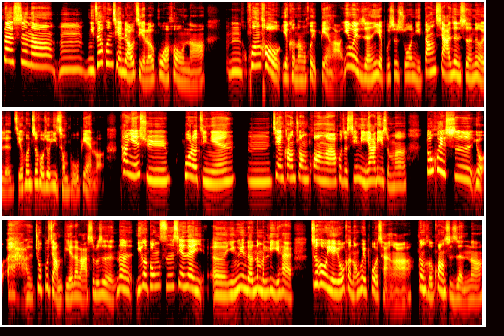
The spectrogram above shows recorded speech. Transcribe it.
但是呢，嗯，你在婚前了解了过后呢？嗯，婚后也可能会变啊，因为人也不是说你当下认识的那个人，结婚之后就一成不变了。他也许过了几年，嗯，健康状况啊，或者心理压力什么，都会是有啊，就不讲别的啦，是不是？那一个公司现在呃营运的那么厉害，之后也有可能会破产啊，更何况是人呢？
